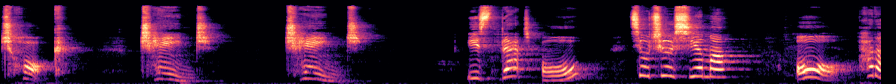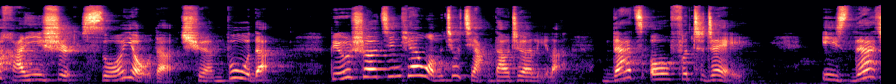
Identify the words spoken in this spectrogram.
chalk, change, change. Is that all? 就这些吗 ？all 它的含义是所有的、全部的。比如说，今天我们就讲到这里了。That's all for today. Is that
